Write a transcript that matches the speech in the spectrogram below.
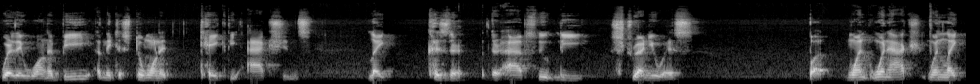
where they want to be and they just don't want to take the actions like because they're they're absolutely strenuous. But when when action when like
